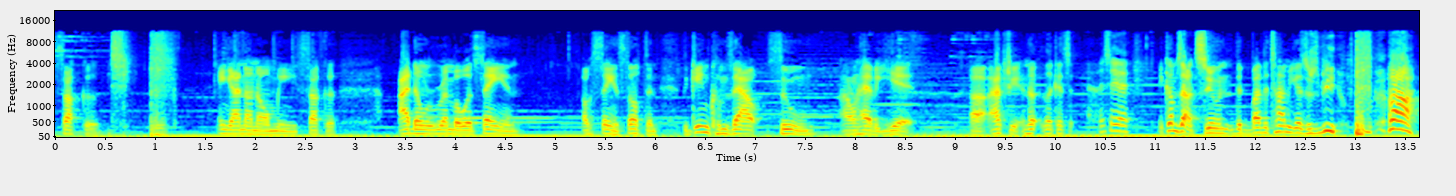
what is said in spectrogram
sucker. Ain't got nothing on me, sucker. I don't remember what saying. I was saying something. The game comes out soon. I don't have it yet. Uh, actually, like I said, I say that it comes out soon. By the time you guys, just be ah.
